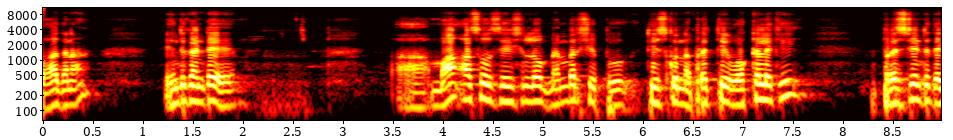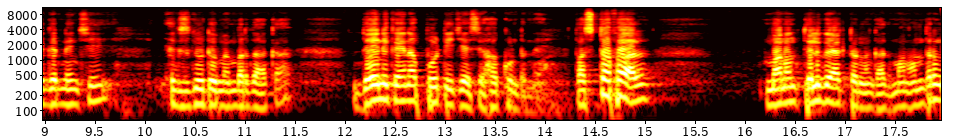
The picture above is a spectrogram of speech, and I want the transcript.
వాదన. ఎందుకంటే మా అసోసియేషన్లో మెంబర్షిప్ తీసుకున్న ప్రతి ఒక్కళ్ళకి ప్రెసిడెంట్ దగ్గర నుంచి ఎగ్జిక్యూటివ్ మెంబర్ దాకా దేనికైనా పోటీ చేసే హక్కు ఉంటుంది. ఫస్ట్ ఆఫ్ ఆల్ మనం తెలుగు యాక్టర్లం కాదు మనం అందరం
